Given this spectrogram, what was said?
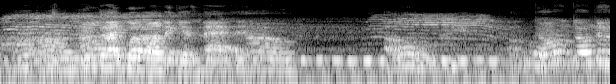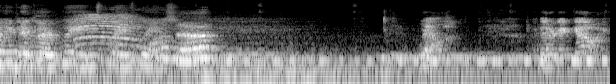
Uh-uh, You not don't that like when much. Wanda gets mad. No. Do anything to her, please, please, please. Wanda. Well, I better get going.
